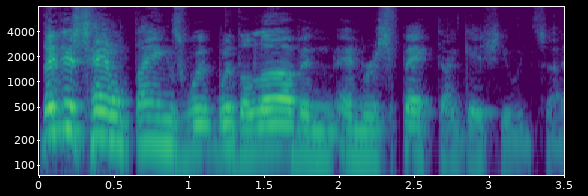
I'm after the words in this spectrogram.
they just handled things with with the love and and respect, I guess you would say.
